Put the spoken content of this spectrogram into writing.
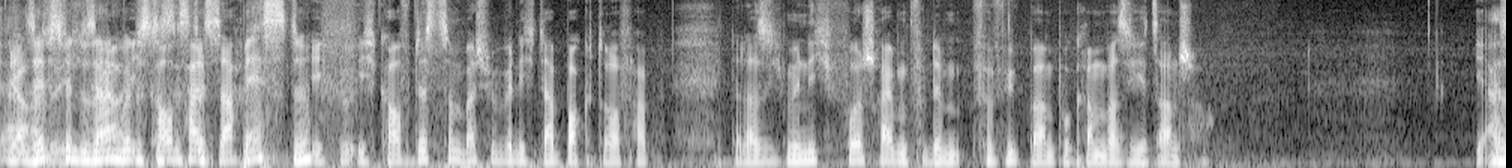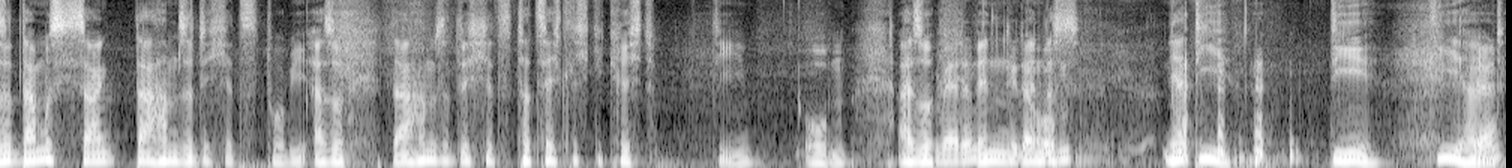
Ja, selbst also wenn du sagen ja, würdest, ich das ist halt das Sachen. Beste. Ich, ich kaufe das zum Beispiel, wenn ich da Bock drauf habe. Da lasse ich mir nicht vorschreiben von dem verfügbaren Programm, was ich jetzt anschaue. Also da muss ich sagen, da haben sie dich jetzt, Tobi. Also da haben sie dich jetzt tatsächlich gekriegt, die oben. Also Wer denn? wenn, Die da wenn das, ja die, die, die halt.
